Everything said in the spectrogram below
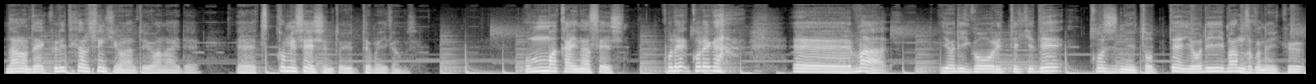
となのでクリティカルシンキングなんて言わないで、えー、ツッコミ精神と言ってもいいかもしれないほんまかいな精神。これこれが えー、まあより合理的で個人にとってより満足のいく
